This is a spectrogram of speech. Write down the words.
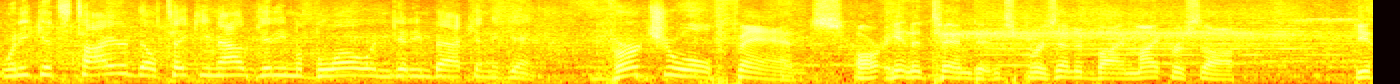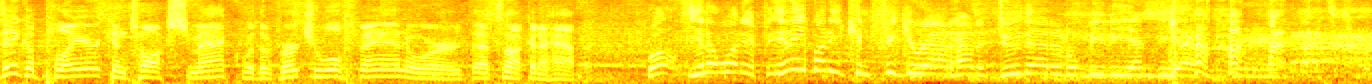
When he gets tired, they'll take him out, get him a blow, and get him back in the game. Virtual fans are in attendance, presented by Microsoft. Do you think a player can talk smack with a virtual fan, or that's not going to happen? Well, you know what? If anybody can figure out how to do that, it'll be the NBA.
